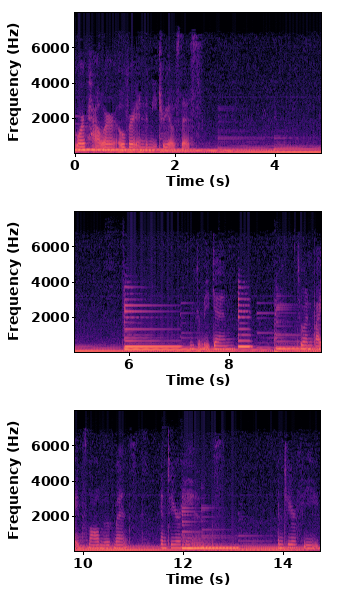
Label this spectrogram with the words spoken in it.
your power over endometriosis. You can begin to invite small movements into your hands, into your feet,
